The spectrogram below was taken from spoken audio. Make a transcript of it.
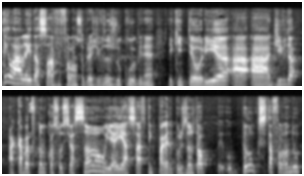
tem lá a lei da SAF falando sobre as dívidas do clube, né? E que em teoria a, a dívida acaba ficando com a associação e aí a SAF tem que pagar depois dos anos e tal. Pelo que você está falando,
